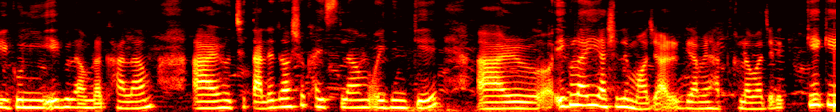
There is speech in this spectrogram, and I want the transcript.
বেগুনি এগুলো আমরা খালাম। আর হচ্ছে তালের রসও খাইছিলাম ওই দিনকে। আর এগুলাই আসলে মজার গ্রামের হাটখোলা বাজারে। কে কে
